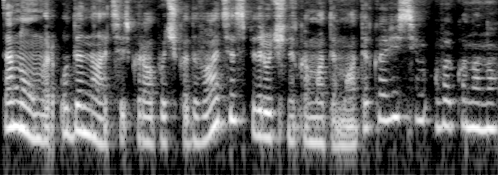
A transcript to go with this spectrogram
та номер 11.20 з підручника Математика 8 виконано.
